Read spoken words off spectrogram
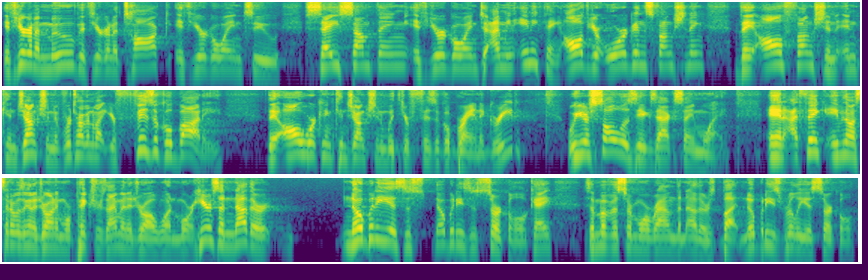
If you're going to move, if you're going to talk, if you're going to say something, if you're going to, I mean, anything, all of your organs functioning, they all function in conjunction. If we're talking about your physical body, they all work in conjunction with your physical brain. Agreed? Well, your soul is the exact same way. And I think, even though I said I wasn't going to draw any more pictures, I'm going to draw one more. Here's another. Nobody is a, nobody's a circle, okay? Some of us are more round than others, but nobody's really a circle.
